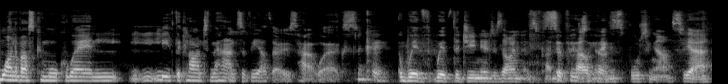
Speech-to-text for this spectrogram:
one of us can walk away and leave the client in the hands of the other is how it works. Okay. with with the junior designers kind Supporting of helping us. supporting us yeah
